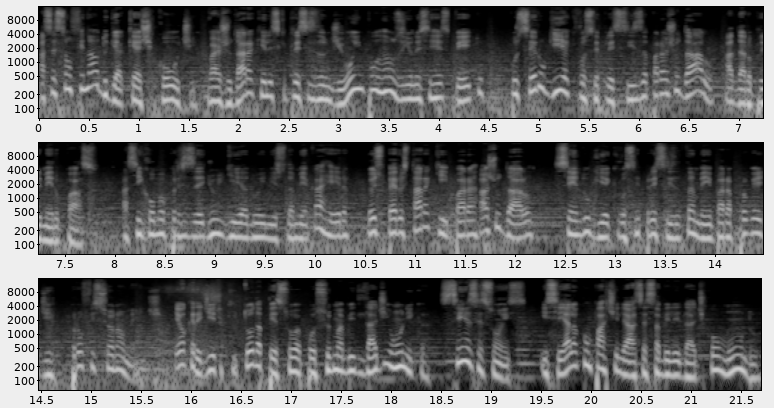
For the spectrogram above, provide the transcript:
A sessão final do Guia Cash Coach vai ajudar aqueles que precisam de um empurrãozinho nesse respeito, por ser o guia que você precisa para ajudá-lo a dar o primeiro passo. Assim como eu precisei de um guia no início da minha carreira, eu espero estar aqui para ajudá-lo, sendo o guia que você precisa também para progredir profissionalmente. Eu acredito que toda pessoa possui uma habilidade única, sem exceções, e se ela compartilhasse essa habilidade com o mundo,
